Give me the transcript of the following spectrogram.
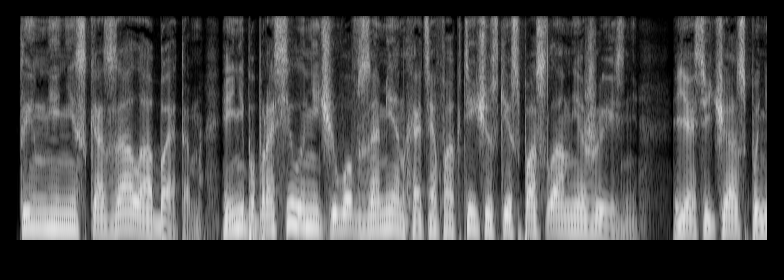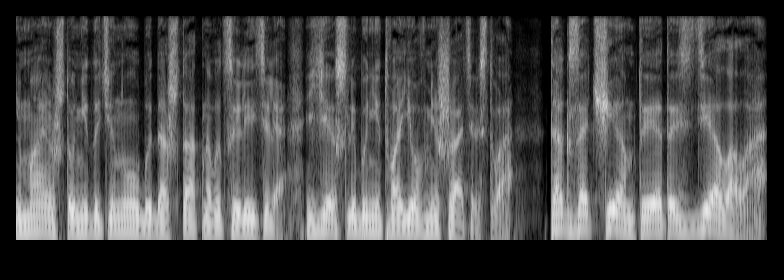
ты мне не сказала об этом и не попросила ничего взамен, хотя фактически спасла мне жизнь. Я сейчас понимаю, что не дотянул бы до штатного целителя, если бы не твое вмешательство. Так зачем ты это сделала?»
